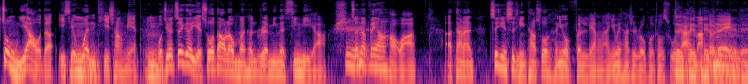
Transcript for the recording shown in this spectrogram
重要的一些问题上面。我觉得这个也说到了我们人民的心理啊，是真的非常好啊啊！当然这件事情他说很有分量了，因为他是柔佛做出台嘛，对不对？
